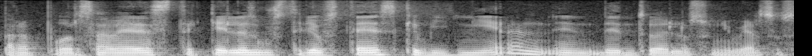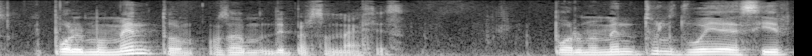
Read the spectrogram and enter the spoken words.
para poder saber este, qué les gustaría a ustedes que vinieran dentro de los universos. Por el momento, o sea, de personajes. Por el momento les voy a decir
